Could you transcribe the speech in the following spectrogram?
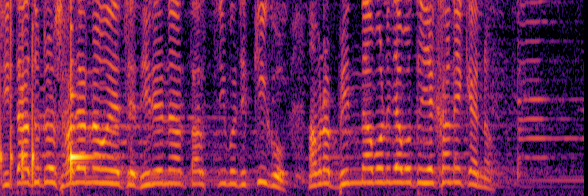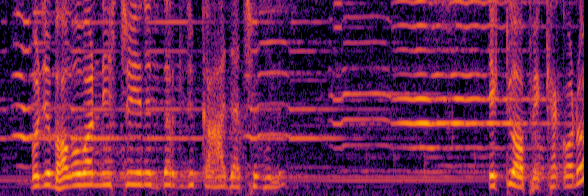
চিতা দুটো সাজানো হয়েছে। ধীরেনাথ তার স্ত্রী বলছে, কি গো, আমরা বৃন্দাবনে যাব তো এখানে কেন? বলছে, ভগবান নিশ্চয়ই এনেছে, তার কিছু কাজ আছে বলে। একটু অপেক্ষা করো,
